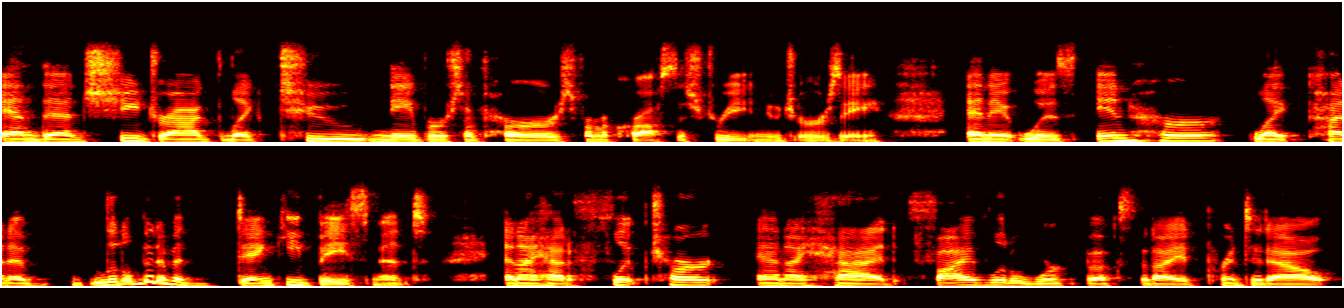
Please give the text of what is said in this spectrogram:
And then she dragged like two neighbors of hers from across the street in New Jersey. And it was in her, like, kind of little bit of a danky basement. And I had a flip chart and I had five little workbooks that I had printed out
